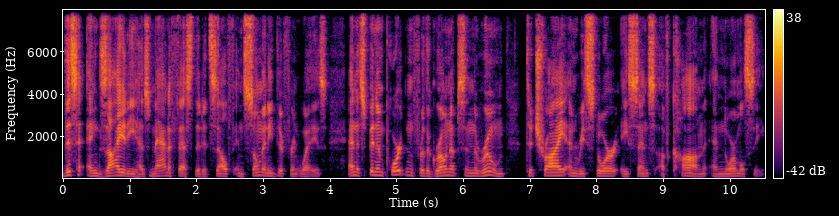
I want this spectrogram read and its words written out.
This anxiety has manifested itself in so many different ways, and it's been important for the grown ups in the room to try and restore a sense of calm and normalcy.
